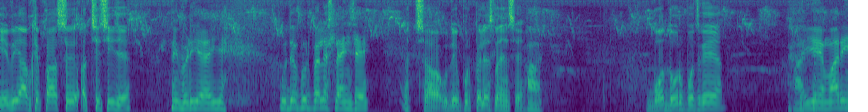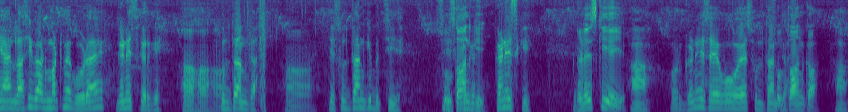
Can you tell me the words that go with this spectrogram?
ये भी आपके पास अच्छी चीज़ है। नहीं बढ़िया है ये। उदयपुर पैलेस लाइन से है। अच्छा उदयपुर पैलेस लाइन से हाँ। बहुत दूर पहुँच गए आप हाँ ये हमारे यहाँ लासीघाट मठ में घोड़ा है गणेश करके। हाँ हाँ हाँ। सुल्तान का। हाँ। ये सुल्तान की बच्ची है। सुल्तान की? गणेश की। गणेश की है ये? हाँ और गणेश है वो है सुल्तान का। सुल्तान का? हाँ।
